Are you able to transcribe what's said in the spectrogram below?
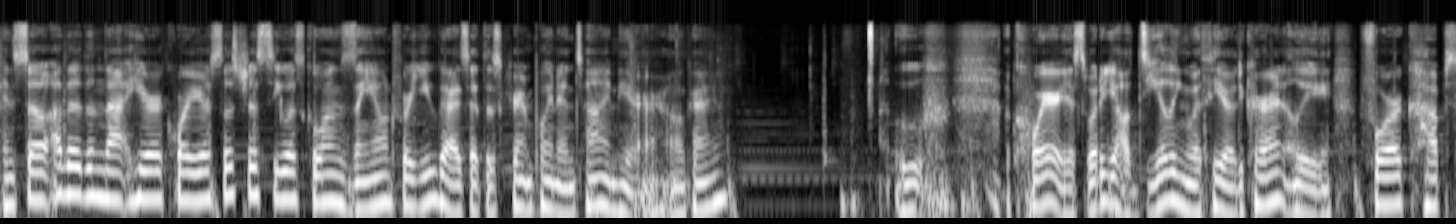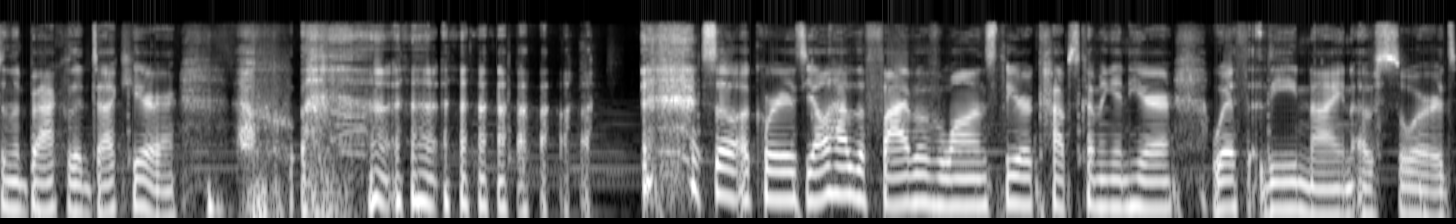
And so, other than that, here, Aquarius, let's just see what's going down for you guys at this current point in time here. Okay. Ooh, Aquarius, what are y'all dealing with here currently? Four cups in the back of the deck here. so aquarius y'all have the five of wands three of cups coming in here with the nine of swords.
